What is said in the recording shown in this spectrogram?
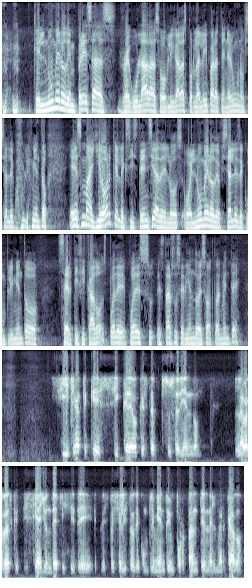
que el número de empresas reguladas o obligadas por la ley para tener un oficial de cumplimiento es mayor que la existencia de los, o el número de oficiales de cumplimiento certificados. ¿Puede, puede su estar sucediendo eso actualmente? Sí, fíjate que sí creo que esté sucediendo la verdad es que sí hay un déficit de, especialistas de cumplimiento importante en el mercado,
